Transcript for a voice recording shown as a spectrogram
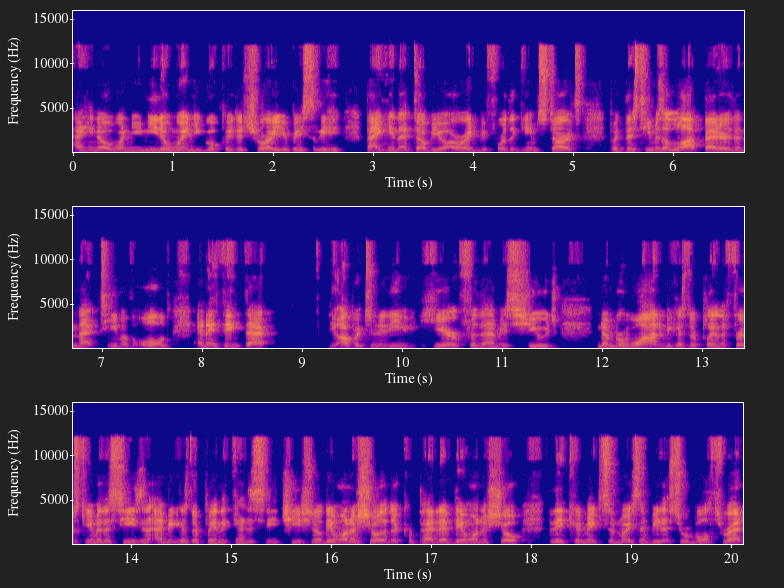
and you know when you need a win you go play Detroit you're basically banking that W already before the game starts but this team is a lot better than that team of old and I think that the opportunity here for them is huge Number one, because they're playing the first game of the season and because they're playing the Kansas City Chiefs. You know, they want to show that they're competitive. They want to show that they could make some noise and be that Super Bowl threat.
